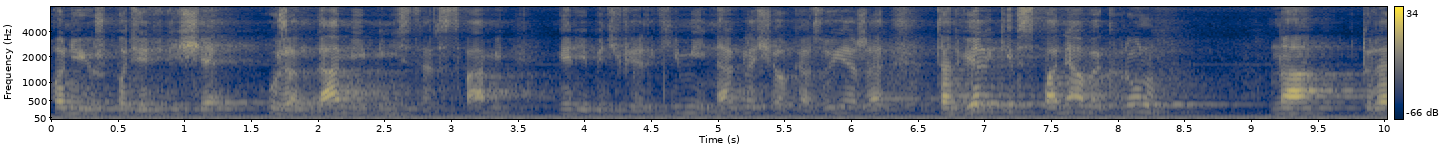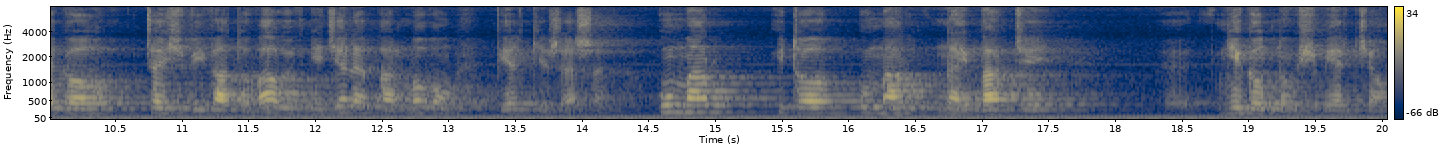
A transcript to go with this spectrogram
Oni już podzielili się urzędami, ministerstwami, mieli być wielkimi nagle się okazuje, że ten wielki, wspaniały król, na którego cześć wiwatowały w niedzielę palmową wielkie rzesze, umarł i to umarł najbardziej e, niegodną śmiercią,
